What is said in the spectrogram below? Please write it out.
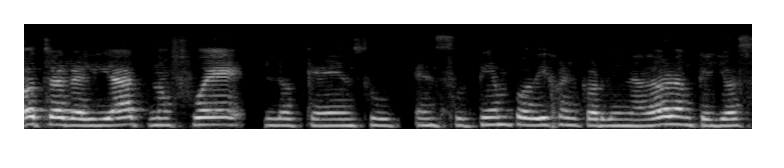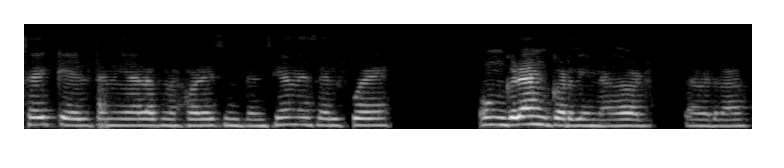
otra realidad, no fue lo que en su, en su tiempo dijo el coordinador, aunque yo sé que él tenía las mejores intenciones, él fue un gran coordinador, la verdad.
